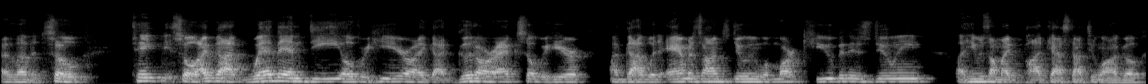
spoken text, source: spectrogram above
I love it. So take so I've got WebMD over here, I got GoodRx over here. I've got what Amazon's doing, what Mark Cuban is doing. Uh, he was on my podcast not too long ago.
